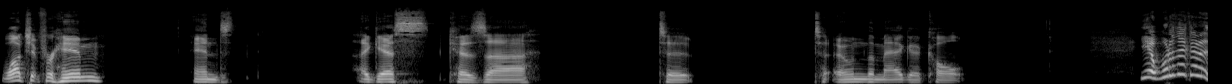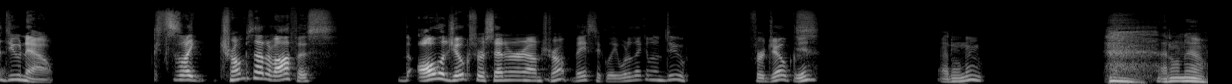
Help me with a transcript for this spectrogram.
watch it for him and I guess cuz uh to to own the MAGA cult. Yeah, what are they gonna do now? It's like Trump's out of office. All the jokes were centered around Trump, basically. What are they gonna do for jokes? Yeah. I don't know. I don't know.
